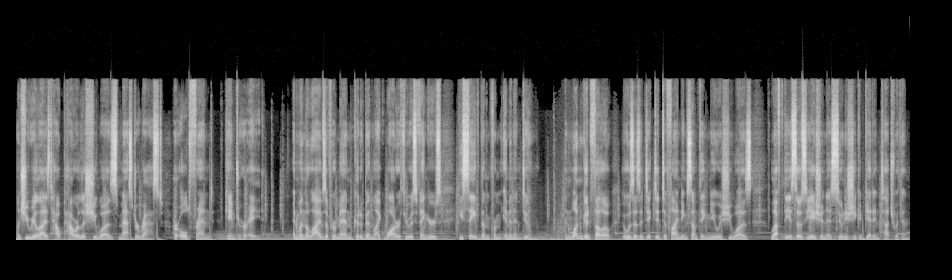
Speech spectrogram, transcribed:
when she realized how powerless she was, Master Rast, her old friend, came to her aid. And when the lives of her men could have been like water through his fingers, he saved them from imminent doom. And one good fellow, who was as addicted to finding something new as she was, left the association as soon as she could get in touch with him.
